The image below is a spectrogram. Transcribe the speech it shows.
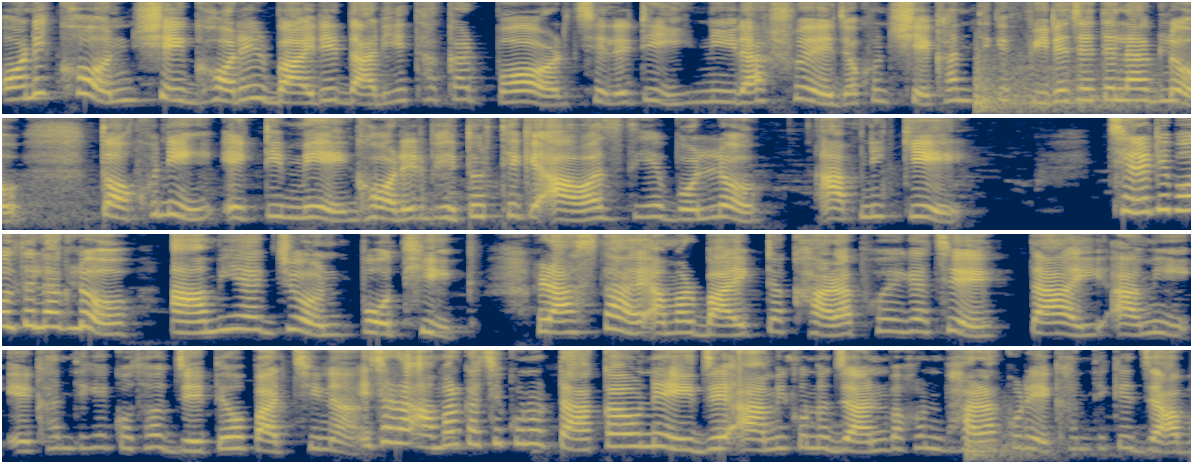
অনেকক্ষণ সেই ঘরের বাইরে দাঁড়িয়ে থাকার পর ছেলেটি নিরাশ হয়ে যখন সেখান থেকে ফিরে যেতে লাগল তখনই একটি মেয়ে ঘরের ভেতর থেকে আওয়াজ দিয়ে বলল আপনি কে? ছেলেটি বলতে লাগল, আমি একজন পথিক। রাস্তায় আমার বাইকটা খারাপ হয়ে গেছে, তাই আমি এখান থেকে কোথাও যেতেও পারছি না। এছাড়া আমার কাছে কোনো টাকাও নেই যে আমি কোনো যানবাহন ভাড়া করে এখান থেকে যাব।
